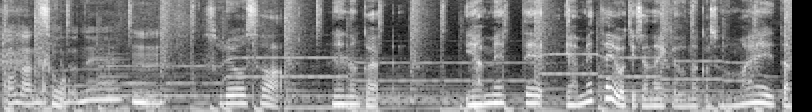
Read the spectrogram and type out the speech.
そうなんだけどね。うん。それをさねなんかやめてやめたいわけじゃないけどなんかその前だっ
